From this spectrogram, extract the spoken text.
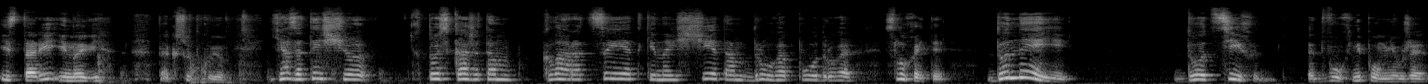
І старі, і нові. Так, шуткую. Я за те, що хтось каже там Клара Цеткіна, і ще там друга подруга. Слухайте, до неї, до цих двох, не пам'ятаю вже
